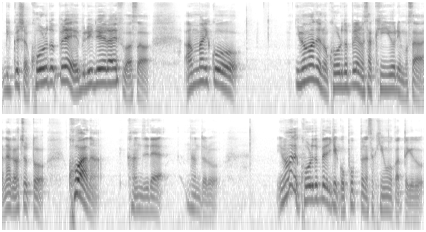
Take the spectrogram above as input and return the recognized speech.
びっくりした、コールドプレイ、エブリデイライフはさ、あんまりこう、今までのコールドプレイの作品よりもさ、なんかちょっとコアな感じで、なんだろう、今までコールドプレイ結構ポップな作品多かったけど、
